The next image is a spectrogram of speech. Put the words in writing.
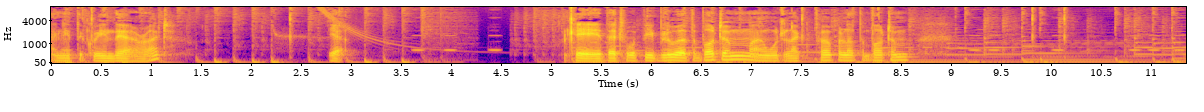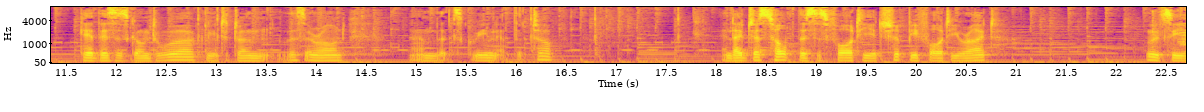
I need the green there, right? Yeah. Okay, that would be blue at the bottom. I would like purple at the bottom. Okay, this is going to work. Need to turn this around. And that's green at the top. And I just hope this is 40. It should be 40, right? We'll see.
